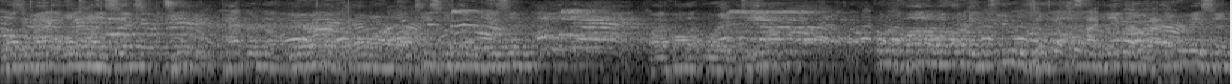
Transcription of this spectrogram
Russell back at 126, Jim Packard of and Omar Bautista of Mason by fall at 418. Quarterfinal 132 is Joe Austin Laker of Mason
